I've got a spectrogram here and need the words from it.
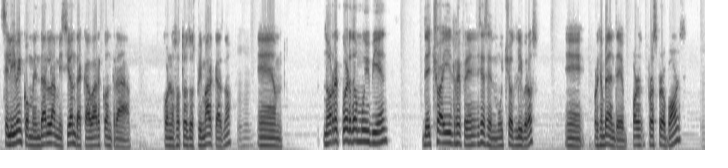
se le iba a encomendar la misión de acabar contra, con los otros dos primarcas, ¿no? Em, no recuerdo muy bien, de hecho hay referencias en muchos libros, eh, por ejemplo en el de Pro- Prospero Bournes, ujú.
